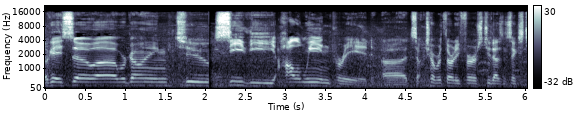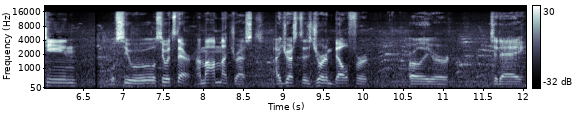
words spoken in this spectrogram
Okay, so uh, we're going to see the Halloween parade. Uh, it's October 31st, 2016. We'll see. We'll see what's there. I'm not, I'm not dressed. I dressed as Jordan Belfort earlier today.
